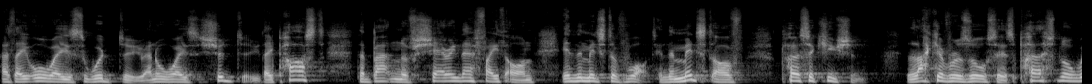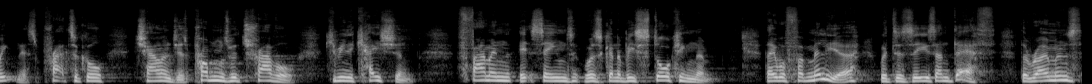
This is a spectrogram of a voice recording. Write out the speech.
as they always would do and always should do. They passed the baton of sharing their faith on in the midst of what? In the midst of persecution, lack of resources, personal weakness, practical challenges, problems with travel, communication. Famine, it seemed, was going to be stalking them. They were familiar with disease and death. The Romans,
